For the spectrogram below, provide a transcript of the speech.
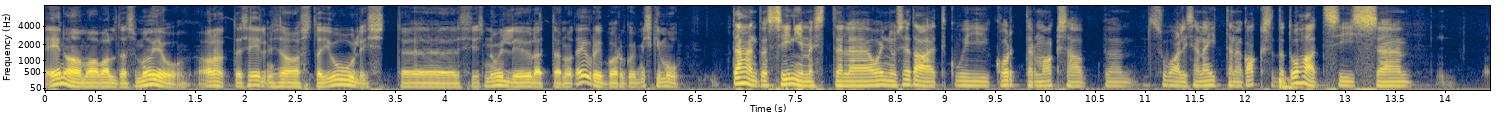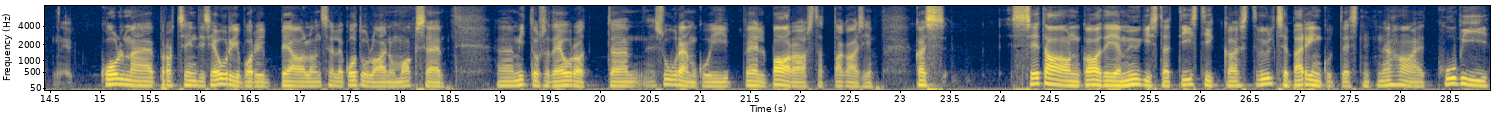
enam avaldas mõju. Alates eelmise aasta juulist siis nulli ületanud Euribor kui miski muu tähendas see inimestele, on ju seda, et kui korter maksab äh, suvalise näitena kakssada tuhat, siis äh, kolmeprotsendise Euribori peal on selle kodulaenu makse äh, mitusada eurot suurem kui veel paar aastat tagasi. kas seda on ka teie müügistatistikast või üldse päringutest nüüd näha, et huvi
